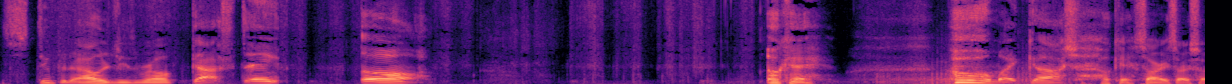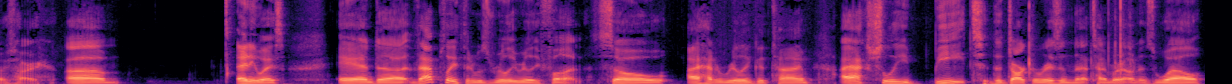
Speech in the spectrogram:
Stupid allergies, bro. Gosh dang it. Oh. Okay. Oh my gosh. Okay, sorry, sorry, sorry, sorry. Um anyways, and uh, that playthrough was really really fun. So I had a really good time. I actually beat the Dark Arisen that time around as well.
